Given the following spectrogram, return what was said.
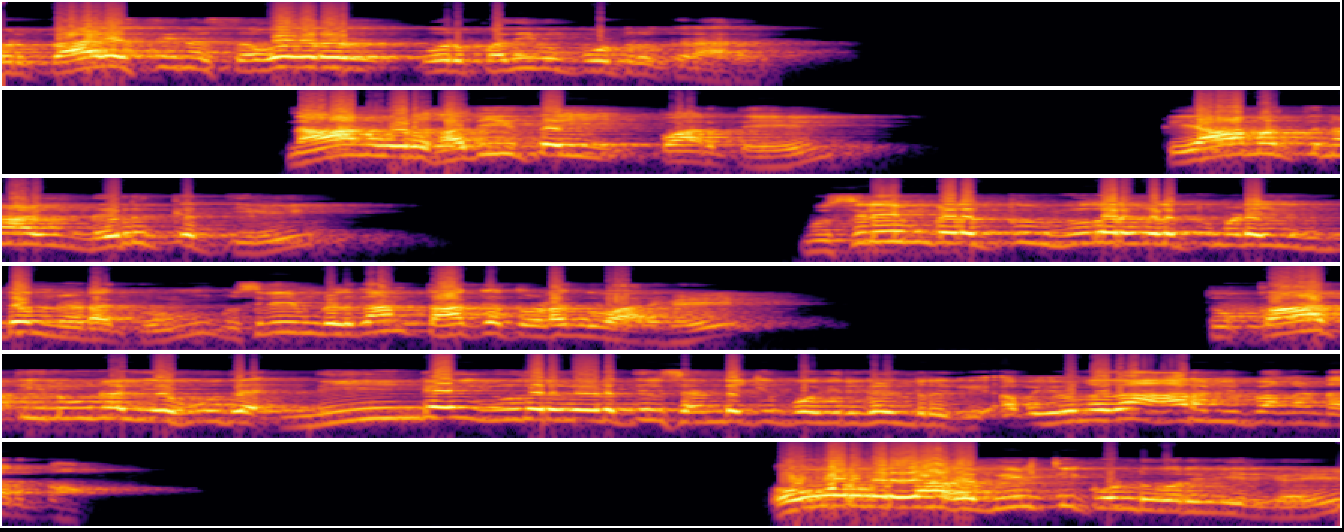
ஒரு பாலஸ்தீன சகோதரர் ஒரு பதிவு போட்டிருக்கிறார் நான் ஒரு ஹதீஸை பார்த்தேன். கியாமத்து நாள் நெருக்கத்தில் முஸ்லிம்களுக்கும் யூதர்களுக்கும் இடையில் யுத்தம் நடக்கும். முஸ்லிம்கள் தான் தாக்க தொடங்குவார்கள். துகாத்திலூனல் யகூத நீங்கள் யூதர்களிடத்தில் சண்டைக்கு போவீர்கள் இருக்கு. அப்ப இவங்க தான் ஆரம்பிப்பாங்கன்னு அர்த்தம். ஒவ்வொருவரையாக வீழ்த்தி கொண்டு வருவீர்கள்.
